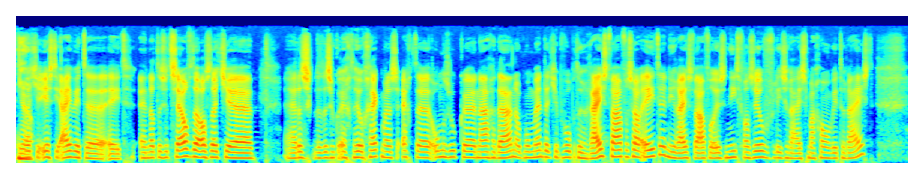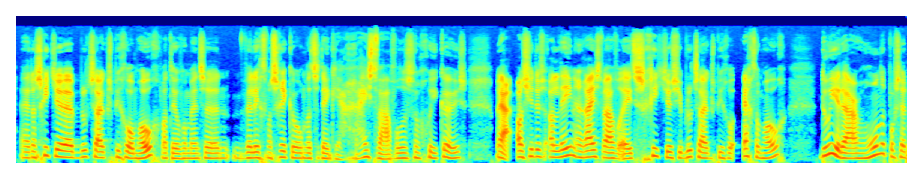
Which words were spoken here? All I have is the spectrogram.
Omdat je eerst die eiwitten eet. En dat is hetzelfde als dat je... eh, dat, is, dat is ook echt heel gek, maar er is echt eh, onderzoek eh naar gedaan. Op het moment dat je bijvoorbeeld een rijstwafel zou eten... en die rijstwafel is niet van zilvervliesrijst, maar gewoon witte rijst... dan schiet je bloedsuikerspiegel omhoog. Wat heel veel mensen wellicht van schrikken... omdat ze denken, ja, rijstwafel, dat is toch een goede keus. Maar ja, als je dus alleen een rijstwafel eet... schiet je dus je bloedsuikerspiegel echt omhoog... Doe je daar 100%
